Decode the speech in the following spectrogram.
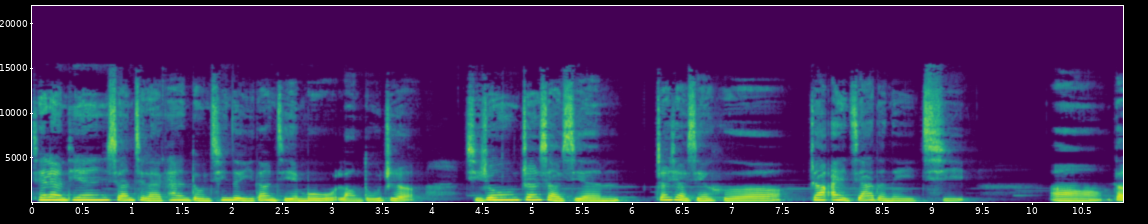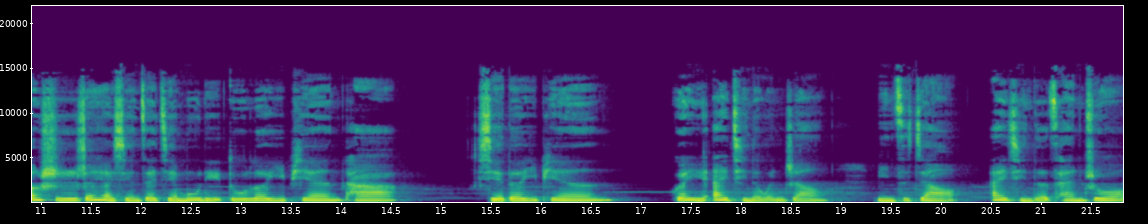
前两天想起来看董卿的一档节目《朗读者》，其中张小娴、张小娴和张艾嘉的那一期，嗯，当时张小娴在节目里读了一篇她写的一篇关于爱情的文章，名字叫《爱情的餐桌》，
